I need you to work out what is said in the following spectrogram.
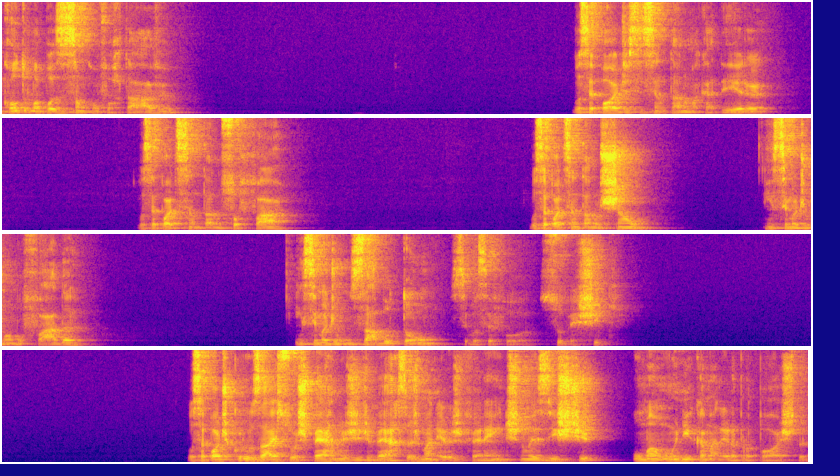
Encontre uma posição confortável. Você pode se sentar numa cadeira. Você pode sentar no sofá. Você pode sentar no chão, em cima de uma almofada, em cima de um zabuton, se você for super chique. Você pode cruzar as suas pernas de diversas maneiras diferentes, não existe uma única maneira proposta.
